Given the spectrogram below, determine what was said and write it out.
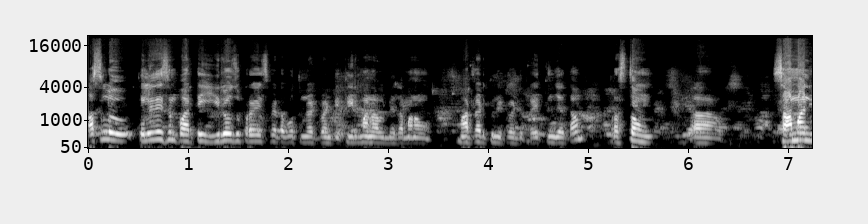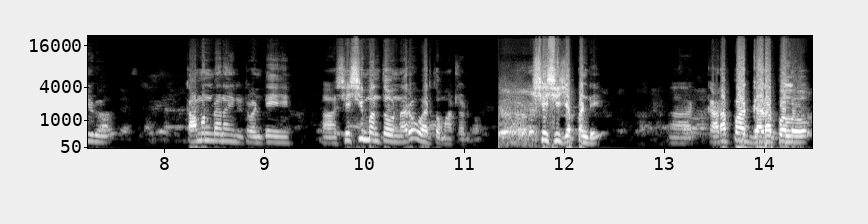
అసలు తెలుగుదేశం పార్టీ ఈ రోజు ప్రవేశపెట్టబోతున్నటువంటి తీర్మానాల మీద మనం మాట్లాడుకునేటువంటి ప్రయత్నం చేద్దాం. ప్రస్తుతం ఆ, సామాన్యుడు కామన్ మ్యాన్ అయినటువంటి శశి మనతో ఉన్నారు. వారితో మాట్లాడదాం. శశి చెప్పండి. ఆ, కడప గడపలో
